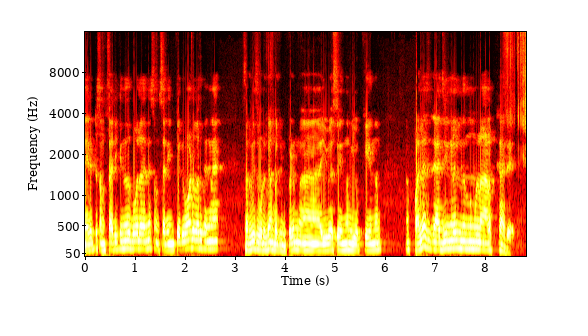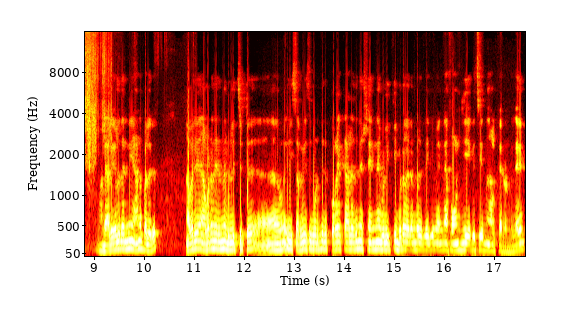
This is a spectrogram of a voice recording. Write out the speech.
നേരിട്ട് സംസാരിക്കുന്നത് പോലെ തന്നെ സംസാരിക്കും. എനിക്ക് ഒരുപാട് പേർക്ക് അങ്ങനെ സർവീസ് കൊടുക്കാൻ പറ്റും. ഇപ്പോഴും യു എസ് നിന്നും യു കെ നിന്നും പല രാജ്യങ്ങളിൽ നിന്നുമുള്ള ആൾക്കാർ മലയാളികൾ തന്നെയാണ് പലരും. അവർ അവിടെ നിന്ന് വിളിച്ചിട്ട് ഈ സർവീസ് കൊടുത്തിട്ട് കുറേ കാലത്തിന് ശേഷം എന്നെ വിളിക്കും. ഇവിടെ വരുമ്പോഴത്തേക്കും എന്നെ ഫോൺ ചെയ്യുകയൊക്കെ ചെയ്യുന്ന ആൾക്കാരുണ്ട്. കാര്യം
